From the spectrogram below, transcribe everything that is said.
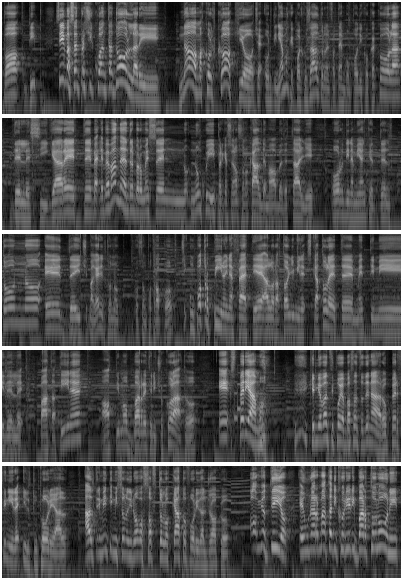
po' di... Sì, ma sempre 50 dollari! No, ma col cocchio! Cioè, ordiniamo anche qualcos'altro nel frattempo. Un po' di Coca-Cola, delle sigarette... Beh, le bevande andrebbero messe no, non qui, perché sennò sono calde, ma vabbè, dettagli. Ordinami anche del tonno e dei... Magari il tonno costa un po' troppo? Sì, un po' troppino in effetti, eh. Allora, toglimi le scatolette, mettimi delle patatine. Ottimo, barrette di cioccolato. E speriamo che mi avanzi poi abbastanza denaro per finire il tutorial. Altrimenti mi sono di nuovo soft lockato fuori dal gioco. Oh mio Dio, è un'armata di corrieri Bartoloni!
